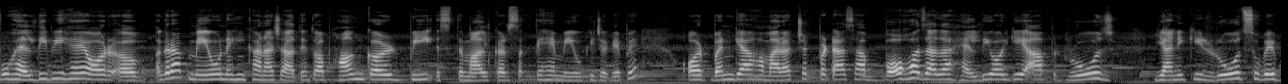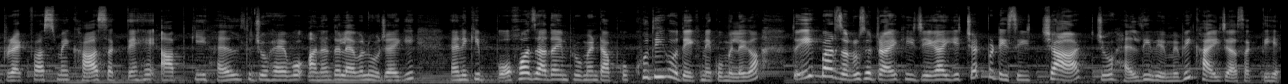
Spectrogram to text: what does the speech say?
वो हेल्दी भी है और अगर आप मेयो नहीं खाना चाहते तो आप हंग कर्ड भी इस्तेमाल कर सकते हैं मेयो की जगह पे। और बन गया हमारा चटपटा सा बहुत ज़्यादा हेल्दी और ये आप रोज़ यानी कि रोज़ सुबह ब्रेकफास्ट में खा सकते हैं। आपकी हेल्थ जो है वो अनदर लेवल हो जाएगी। यानी कि बहुत ज़्यादा इंप्रूवमेंट आपको खुद ही को देखने को मिलेगा। तो एक बार ज़रूर से ट्राई कीजिएगा। ये चटपटी सी चाट जो हेल्दी वे में भी खाई जा सकती है।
